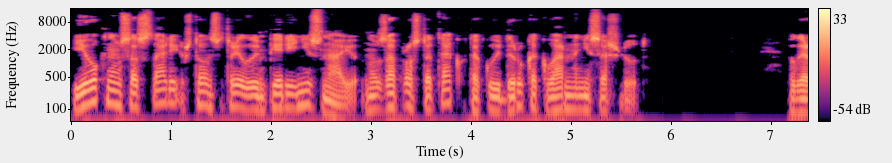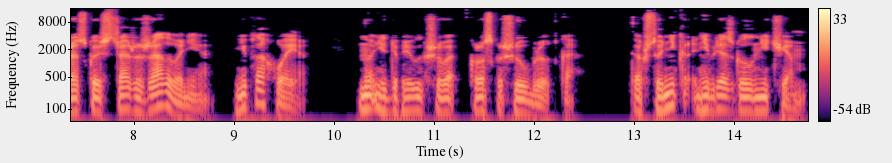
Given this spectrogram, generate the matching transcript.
Его к нам сослали, что он сотворил в империи, не знаю, но за просто так в такую дыру, как Варна, не сошлют. В городской страже жалование неплохое, но не для привыкшего к роскоши ублюдка. Так что Ник не брезговал ничем.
